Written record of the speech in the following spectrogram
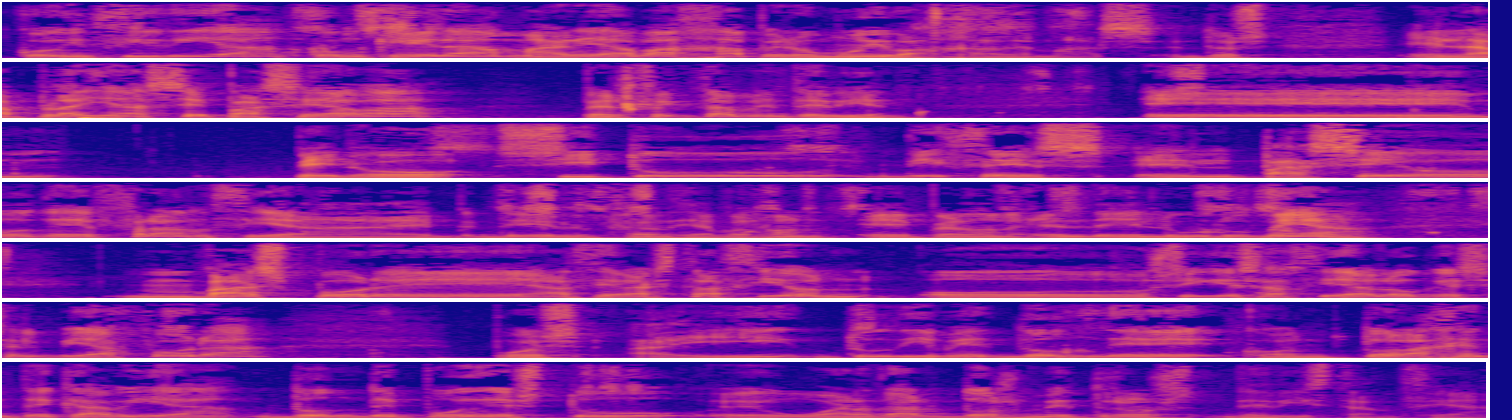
coincidía con que era marea baja, pero muy baja además. Entonces, en la playa se paseaba perfectamente bien. Eh, pero si tú dices el paseo de Francia, eh, del Francia, perdón, eh, perdón, el del Urumea, vas por eh, hacia la estación o sigues hacia lo que es el Vía Fora, pues ahí tú dime dónde, con toda la gente que había, dónde puedes tú eh, guardar dos metros de distancia.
